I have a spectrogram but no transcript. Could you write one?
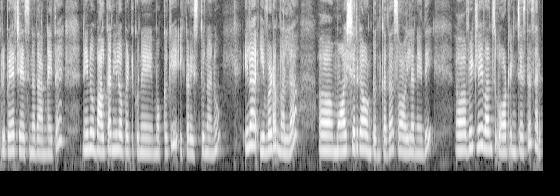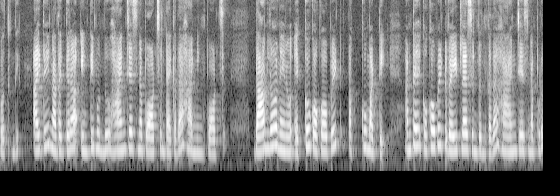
ప్రిపేర్ చేసిన దాన్నైతే నేను బాల్కనీలో పెట్టుకునే మొక్కకి ఇక్కడ ఇస్తున్నాను. ఇలా ఇవ్వడం వల్ల మాయిశ్చర్గా ఉంటుంది కదా సాయిల్ అనేది. వీక్లీ వన్స్ వాటరింగ్ చేస్తే సరిపోతుంది. అయితే నా దగ్గర ఇంటి ముందు హ్యాంగ్ చేసిన పాట్స్ ఉంటాయి కదా హ్యాంగింగ్ పాట్స్ దానిలో నేను ఎక్కువ కోకోపీట్ తక్కువ మట్టి అంటే కోకోపిట్ వెయిట్ లెస్ ఉంటుంది కదా హ్యాంగ్ చేసినప్పుడు.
